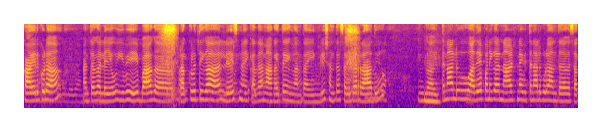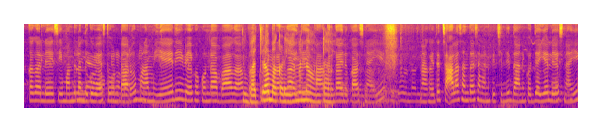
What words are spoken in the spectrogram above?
కాయలు కూడా అంతగా లేవు. ఇవి బాగా ప్రకృతిగా లేసినాయి కదా. నాకైతే ఇంకంత ఇంగ్లీష్ అంతా సరిగా రాదు. ఇంకా విత్తనాలు అదే పనిగా నాటిన విత్తనాలు కూడా అంత చక్కగా లేసి మందులు అందుకు వేస్తూ ఉంటారు. మనం ఏది వేయకుండా బాగా భద్రం అక్కడ. కాకరకాయలు కాసినాయి. నాకైతే చాలా సంతోషం అనిపించింది. దాని కొద్దీ అయ్యే లేసినాయి.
